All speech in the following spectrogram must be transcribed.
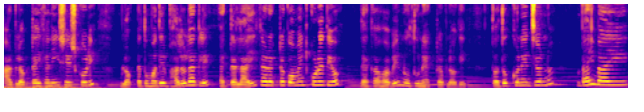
আর ব্লগটা এখানেই শেষ করি। ব্লগটা তোমাদের ভালো লাগলে একটা লাইক আর একটা কমেন্ট করে দিও। দেখা হবে নতুন একটা ব্লগে। ততক্ষণের জন্য বাই বাই।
